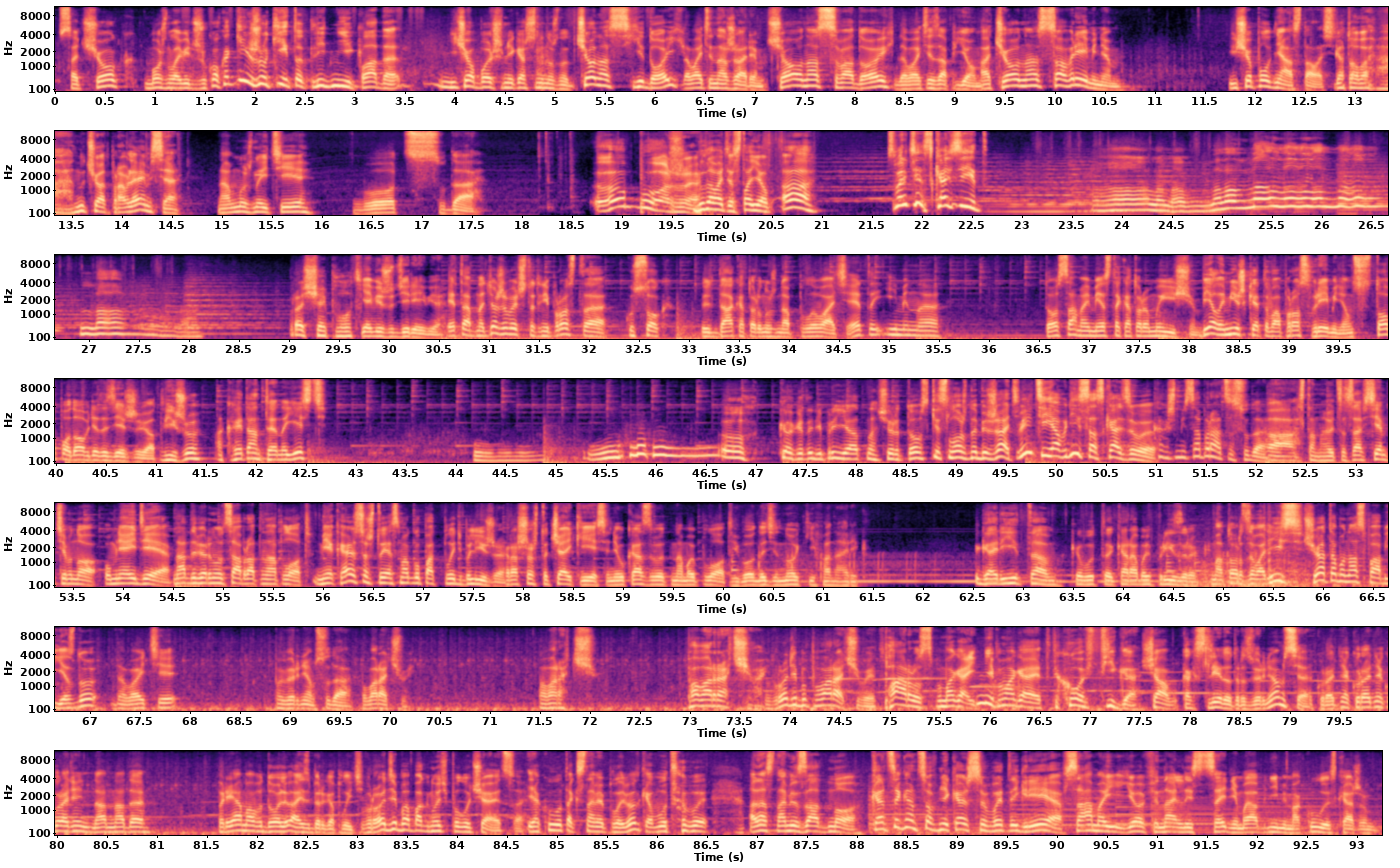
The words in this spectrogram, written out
Сачок. Можно ловить жуков. Какие жуки тут, ледник? Ладно, ничего больше, мне кажется, не нужно. Что у нас с едой? Давайте нажарим. Что у нас с водой? Давайте запьем. А что у нас со временем? Еще полдня осталось. Готово. А, ну что, отправляемся? Нам нужно идти вот сюда. О, боже. Ну, давайте встаем. А, смотрите, скользит. Ла-ла-ла-ла-ла-ла-ла-ла-ла. Прощай, плод. Я вижу деревья. Это обнадеживает, что это не просто кусок льда, который нужно оплывать. Это именно то самое место, которое мы ищем. Белый мишка это вопрос времени. Он сто пудов где-то здесь живет. Вижу. А какая-то антенна есть? Ох, как это неприятно. Чертовски сложно бежать. Видите, я вниз соскальзываю. Как же мне забраться сюда? А, становится совсем темно. У меня идея. Надо вернуться обратно на плот. Мне кажется, что я смогу подплыть ближе. Хорошо, что чайки есть, они указывают на мой плот. Его одинокий фонарик. Горит там, как будто корабль-призрак. Мотор заводись. Что там у нас по объезду? Давайте повернем сюда. Поворачивай. Поворачивай. Поворачивай. Вроде бы поворачивает. Парус, помогай. Не помогает. Какого фига? Сейчас как следует развернемся. Аккуратнее, аккуратнее, аккуратнее. Нам надо прямо вдоль айсберга плыть. Вроде бы обогнуть получается. И акула так с нами плывет, как будто бы она с нами заодно. В конце концов, мне кажется, в этой игре, в самой ее финальной сцене мы обнимем акулу и скажем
